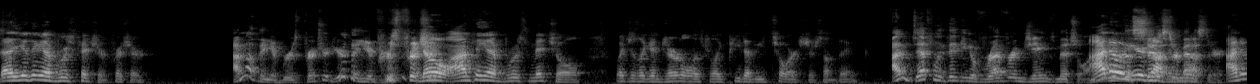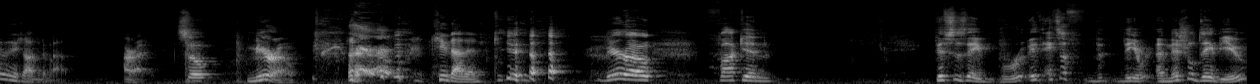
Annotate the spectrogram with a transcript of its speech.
That, you're thinking of Bruce Pritchard. Pritchard. I'm not thinking of Bruce Pritchard. You're thinking of Bruce Pritchard. No, I'm thinking of Bruce Mitchell, which is like a journalist for like PW Torch or something. I'm definitely thinking of Reverend James Mitchell. I'm I know who you're talking about. minister. I know who you're talking about. All right, so Miro. Keep that in. Miro, fucking. This is a bru- it, it's a the, the initial debut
